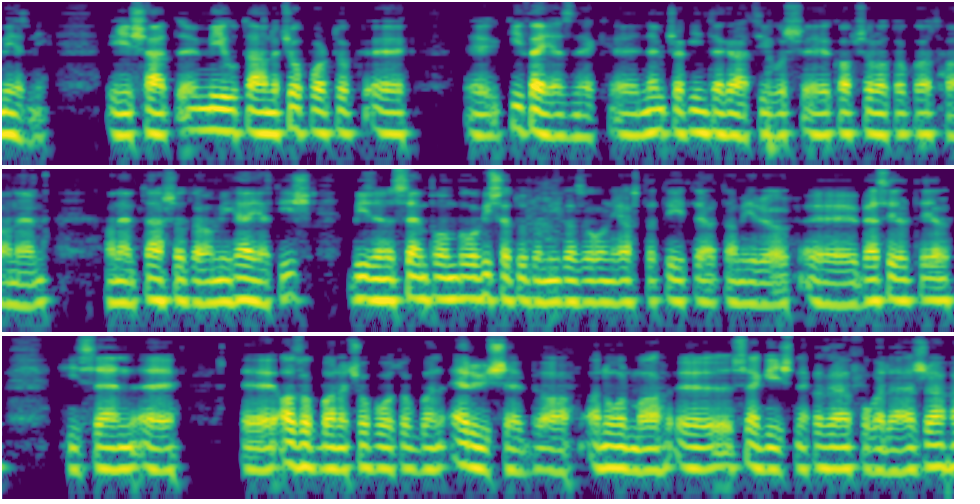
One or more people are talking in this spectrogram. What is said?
mérni. És hát miután a csoportok kifejeznek nem csak integrációs kapcsolatokat, hanem, hanem társadalmi helyet is. Bizonyos szempontból vissza tudom igazolni azt a tételt, amiről beszéltél, hiszen azokban a csoportokban erősebb a, a norma szegésnek az elfogadása,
